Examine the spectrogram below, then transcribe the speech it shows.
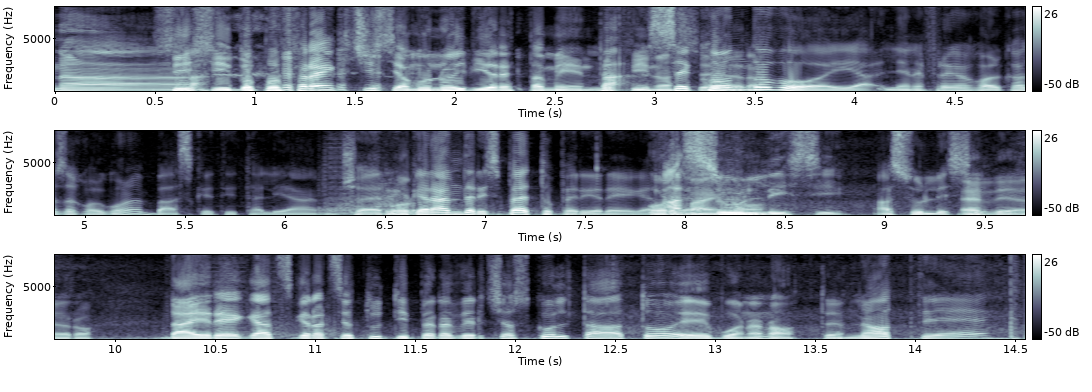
maratona Sì, sì, dopo Frank ci siamo noi direttamente Ma fino a secondo sera. voi ah, gliene frega qualcosa qualcuno del basket italiano? Cioè, Or- grande rispetto per i rega. Ormai A Sully sì A Sully sì. È vero. Dai ragazzi, grazie a tutti per averci ascoltato e buonanotte. Notte.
